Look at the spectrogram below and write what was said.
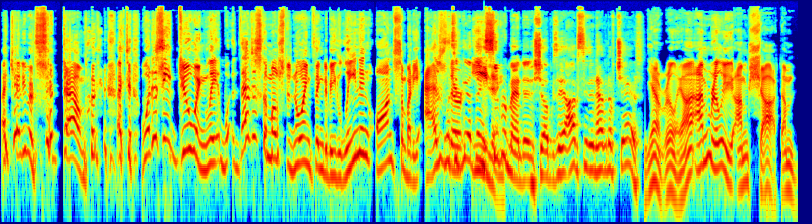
I can't even sit down. What is he doing? That is the most annoying thing to be leaning on somebody as they're a good eating. thing Superman didn't show up because they obviously didn't have enough chairs. Yeah, really. I, I'm really, I'm shocked. I'm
